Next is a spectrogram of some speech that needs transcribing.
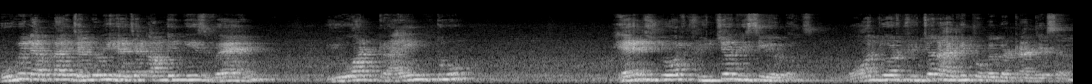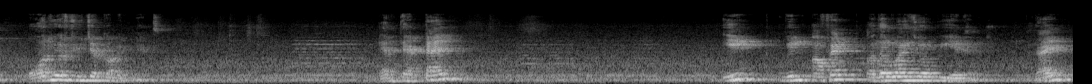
Who will apply generally hedge accounting is when you are trying to hedge your future receivables or your future highly probable transaction or your future commitments. At that time, it will affect otherwise your PNL, right?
